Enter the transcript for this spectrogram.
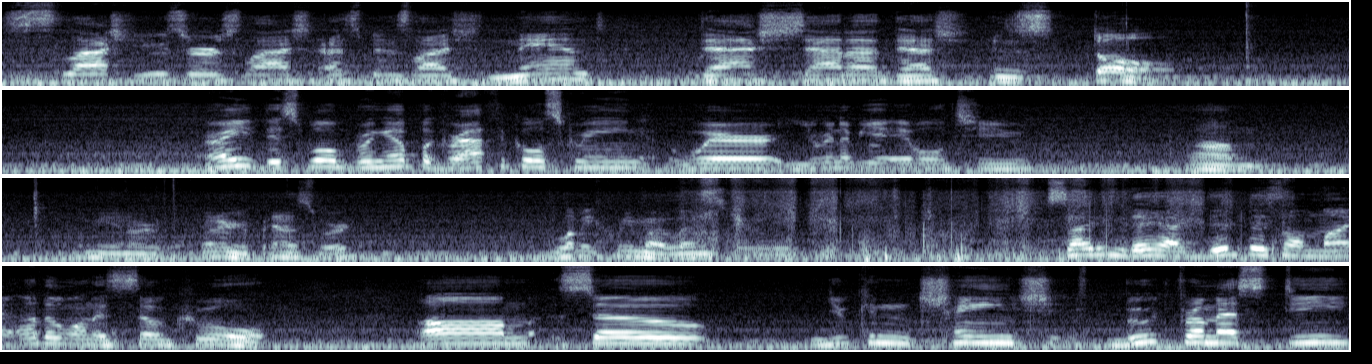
slash user slash sbin slash nand dash SATA dash install. Alright, this will bring up a graphical screen where you're going to be able to, um, let me enter, enter your password. Let me clean my lens here. Exciting day, I did this on my other one, it's so cool. Um, so you can change boot from SD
